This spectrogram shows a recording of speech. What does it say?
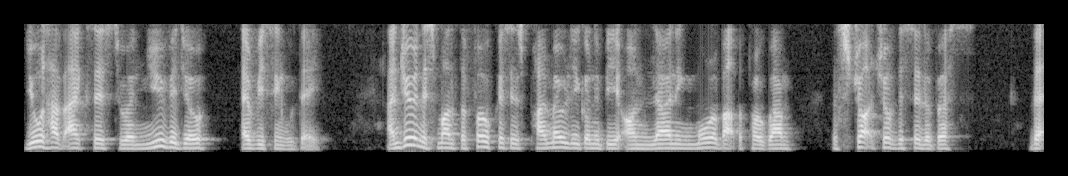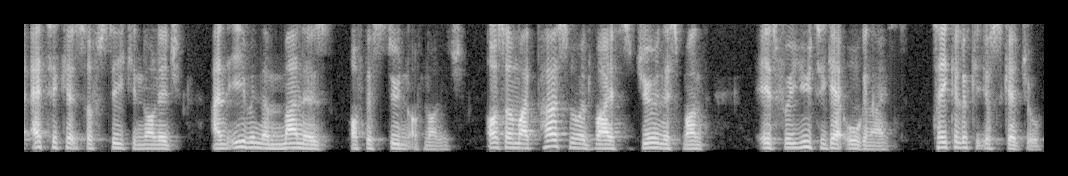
you'll have access to a new video every single day. And during this month, the focus is primarily going to be on learning more about the program, the structure of the syllabus, the etiquettes of seeking knowledge, and even the manners of the student of knowledge. Also, my personal advice during this month is for you to get organized. Take a look at your schedule,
